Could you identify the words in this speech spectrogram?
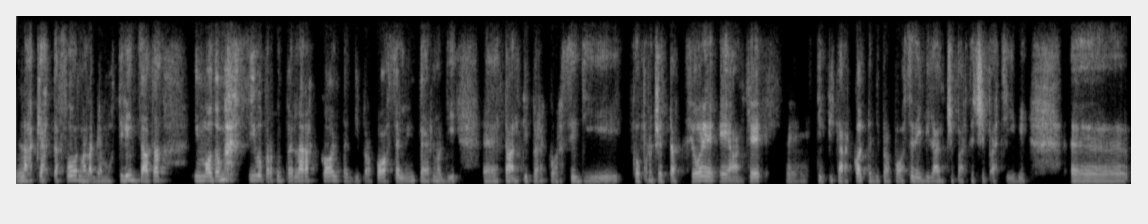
la piattaforma, l'abbiamo utilizzata in modo massivo proprio per la raccolta di proposte all'interno di eh, tanti percorsi di coprogettazione e anche eh, tipica raccolta di proposte dei bilanci partecipativi. Eh,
